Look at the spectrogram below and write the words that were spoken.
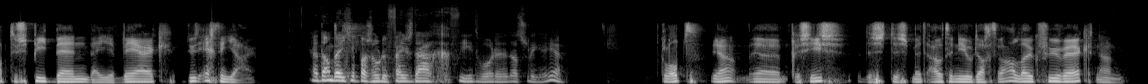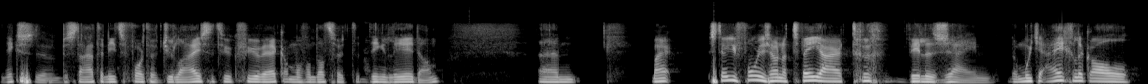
up to speed bent bij je werk. Het duurt echt een jaar. Ja, dan weet je pas hoe de feestdagen gevierd worden, dat soort dingen, ja. Klopt, ja, uh, precies. Dus, dus met oud en nieuw dachten we, ah, leuk vuurwerk. Nou, niks, er bestaat er niets. 4th of July is natuurlijk vuurwerk. Allemaal van dat soort dingen leer je dan. Um, maar stel je voor je zou na twee jaar terug willen zijn. Dan moet je eigenlijk al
